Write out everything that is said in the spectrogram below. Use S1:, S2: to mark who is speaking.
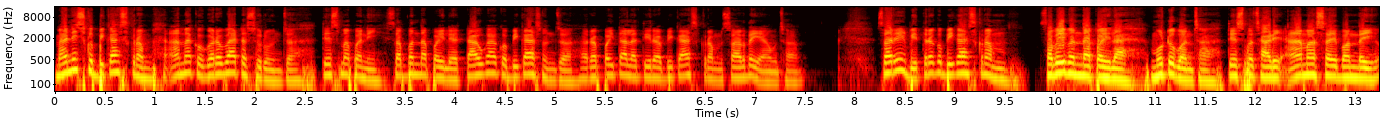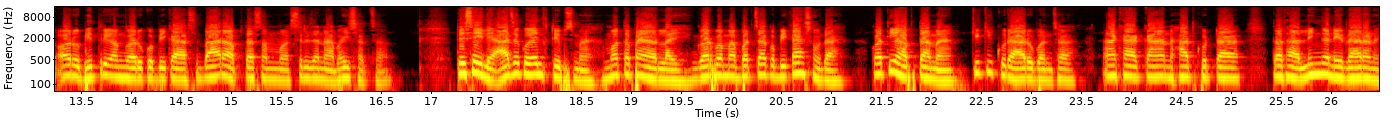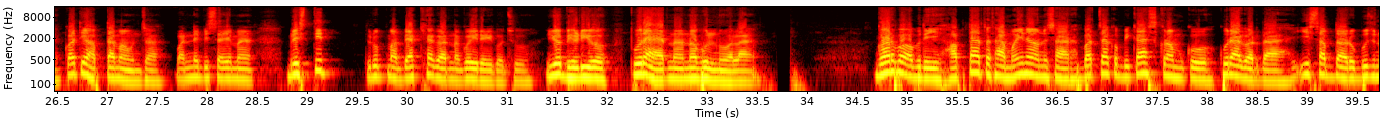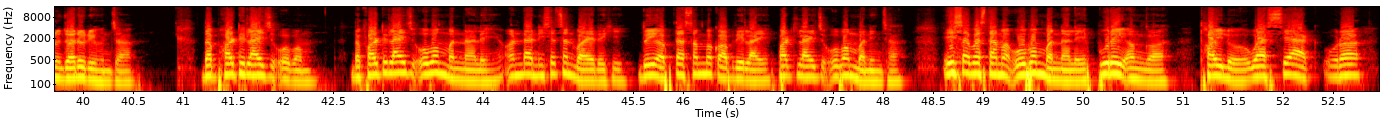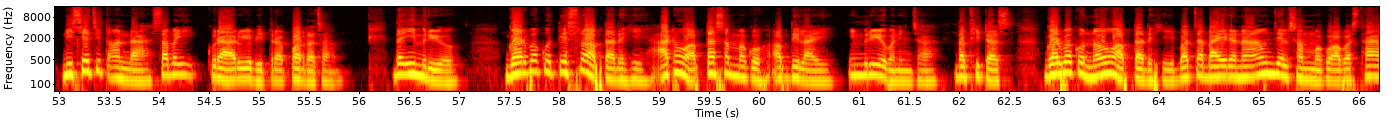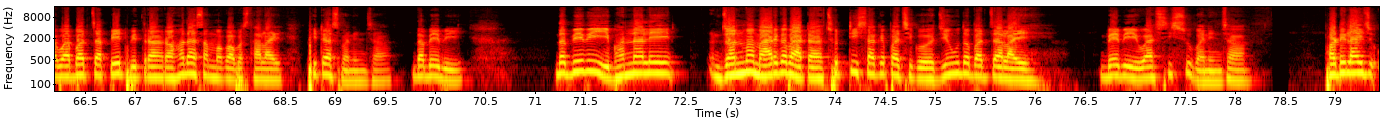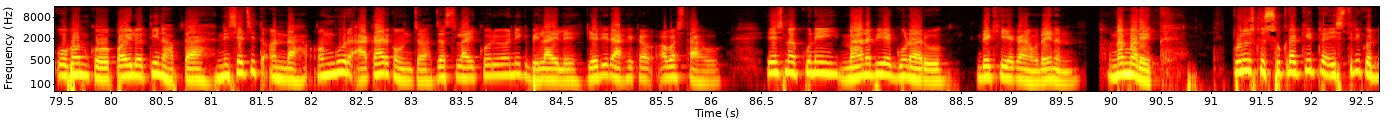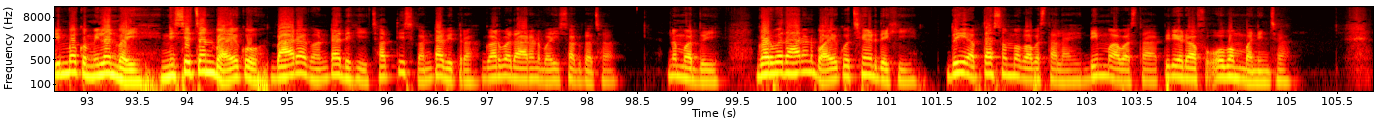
S1: मानिसको विकासक्रम आमाको गर्भबाट सुरु हुन्छ। त्यसमा पनि सबभन्दा पहिले टाउकाको विकास हुन्छ र पैतालातिर विकासक्रम सर्दै आउँछ। शरीरभित्रको विकासक्रम सबैभन्दा पहिला मुटु बन्छ। त्यस पछाडि आमाशय बन्दै अरू भित्री अङ्गहरूको विकास बाह्र हप्तासम्म सृजना भइसक्छ। त्यसैले आजको हेल्थ टिप्समा म तपाईँहरूलाई गर्भमा बच्चाको विकास हुँदा कति हप्तामा के के कुराहरू बन्छ आँखा कान हात खुट्टा तथा लिङ्ग निर्धारण कति हप्तामा हुन्छ भन्ने विषयमा विस्तृत रूपमा व्याख्या गर्न गइरहेको छु। यो भिडियो पुरा हेर्न नभुल्नुहोला गर्भ अवधि हप्ता तथा महिना अनुसार बच्चाको विकास क्रमको कुरा गर्दा यी शब्दहरू बुझ्नु जरुरी हुन्छ। The fertilize ovum the fertilize ovum भन्नाले अन्डा निषेचन भएदेखि दुई हप्तासम्मको अवधिलाई फर्टिलाइज ओबम भनिन्छ। यस अवस्थामा ओबम भन्नाले पुरै अङ्ग थैलो वा स्याक र निषेचित अन्डा सबै कुराहरू यो भित्र पर्दछ। द इम्रियो गर्भको तेस्रो हप्तादेखि आठौँ हप्तासम्मको अवधिलाई इम्रियो भनिन्छ। The foetus. गर्भको नौ हप्तादेखि बच्चा बाहिर नआउन्जेलसम्मको अवस्था वा बच्चा पेटभित्र रहँदासम्मको अवस्थालाई फिटस भनिन्छ। The baby. द बेबी भन्नाले जन्म मार्गबाट छुट्टिसकेपछिको जिउँदो बच्चालाई बेबी वा शिशु भनिन्छ। फर्टिलाइज ओभमको पहिलो तीन हप्ता निषेचित अन्डा अङ्गुर आकारको हुन्छ जसलाई कोरियोनिक भिलाइले घेरिराखेको अवस्था हो। यसमा कुनै मानवीय गुणहरू देखिएका हुँदैनन्। नम्बर एक पुरुषको शुक्रकिट र स्त्रीको डिम्बको मिलन भई निषेचन भएको बाह्र घण्टादेखि छत्तिस घण्टाभित्र गर्भधारण भइसक्दछ। नम्बर दुई गर्भधारण भएको छेडदेखि दुई हप्तासम्मको अवस्थालाई डिम्ब अवस्था पिरियड अफ ओभम भनिन्छ।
